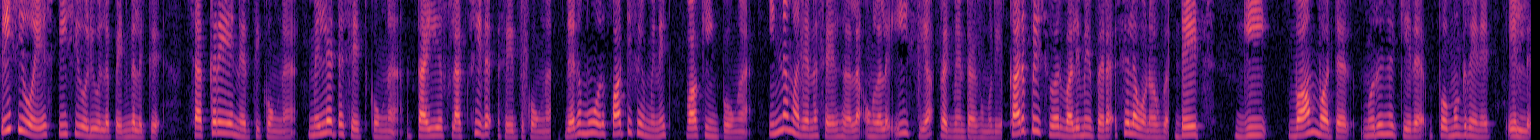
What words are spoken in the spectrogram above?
பிசிஓஎஸ் பிசிஓடி உள்ள பெண்களுக்கு சர்க்கரையை நிறுத்திக்கோங்க. மில்லட்டை சேர்த்துக்கோங்க. தயிர் ஃப்ளக்ஸீடை சேர்த்துக்கோங்க. தினமும் ஒரு ஃபார்ட்டி ஃபைவ் மினிட்ஸ் வாக்கிங் போங்க. இந்த மாதிரியான செயல்களால் உங்களால் ஈஸியாக ப்ரெக்னென்ட் ஆக முடியும். கருப்பை சுவர் வலிமை பெற சில உணவுகள். டேட்ஸ் கீ வார்ம் வாட்டர் முருங்கைக்கீரை பொமுகிரேனேட் எள்ளு.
